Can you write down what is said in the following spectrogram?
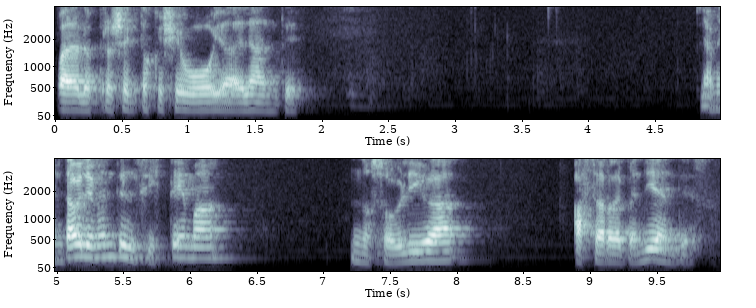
para los proyectos que llevo hoy adelante. Lamentablemente el sistema nos obliga a ser dependientes,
